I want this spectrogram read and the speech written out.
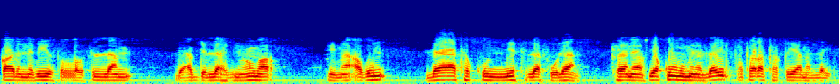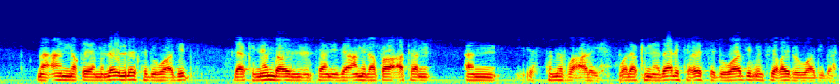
قال النبي صلى الله عليه وسلم لعبد الله بن عمر بما أظن لا تكن مثل فلان. كان يقوم من الليل فترك قيام الليل مع أن قيام الليل ليس بواجب لكن ينبغي للإنسان إذا عمل طاعة أن يستمر عليها ولكن ذلك ليس بواجب في غير الواجبات.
